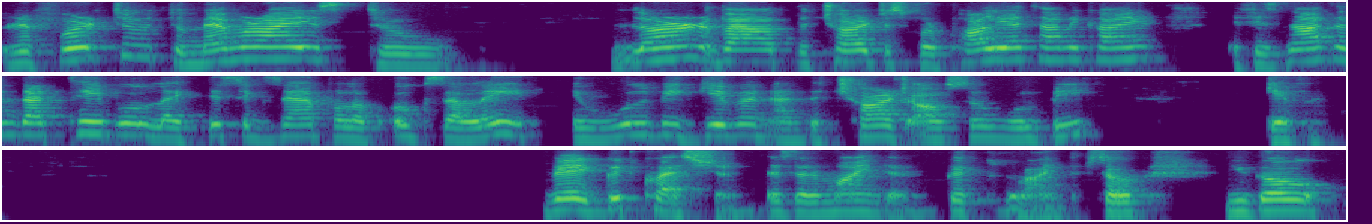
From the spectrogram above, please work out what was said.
refer to, to memorize, to learn about the charges for polyatomic ion. If it's not in that table, like this example of oxalate, it will be given and the charge also will be given. Very good question as a reminder, good reminder. So you go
